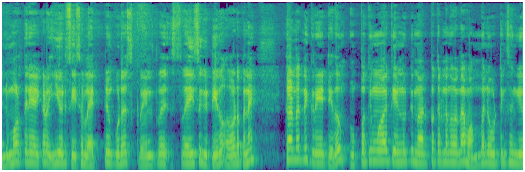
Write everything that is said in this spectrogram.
അനുമോൾ തന്നെയായിരിക്കണം ഈ ഒരു സീസണിൽ ഏറ്റവും കൂടുതൽ സ്ക്രീൻ പ്രൈസ് കിട്ടിയതും. അതോടൊപ്പം തന്നെ കണ്ടന്റ് ക്രിയേറ്റ് ചെയ്തു. മുപ്പത്തി മൂവായിരത്തി എണ്ണൂറ്റി നാൽപ്പത്തിരണ്ട് എന്ന് പറഞ്ഞാൽ വമ്പൻ വോട്ടിംഗ് സംഖ്യ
